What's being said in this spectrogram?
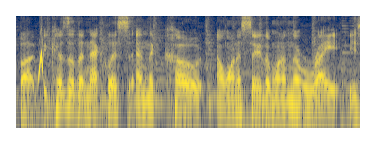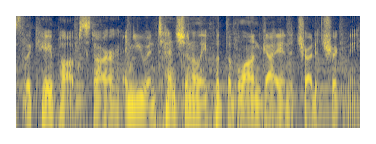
But because of the necklace and the coat, I want to say the one on the right is the K-pop star, and you intentionally put the blonde guy in to try to trick me.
